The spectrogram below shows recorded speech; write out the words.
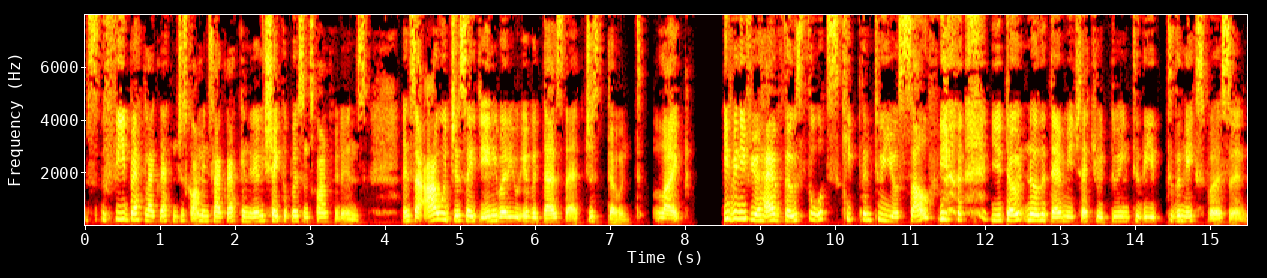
feedback like that and just comments like that can really shake a person's confidence. And so I would just say to anybody who ever does that, just don't. Like, even if you have those thoughts, keep them to yourself. you don't know the damage that you're doing to the, to the next person.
